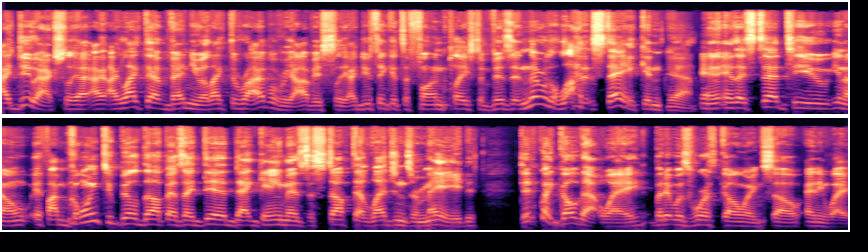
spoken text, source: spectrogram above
I do actually. I, I like that venue. I like the rivalry. Obviously, I do think it's a fun place to visit, and there was a lot at stake. And yeah, and as I said to you, you know, if I'm going to build up as I did that game as the stuff that legends are made. Didn't quite go that way, but it was worth going. So anyway,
